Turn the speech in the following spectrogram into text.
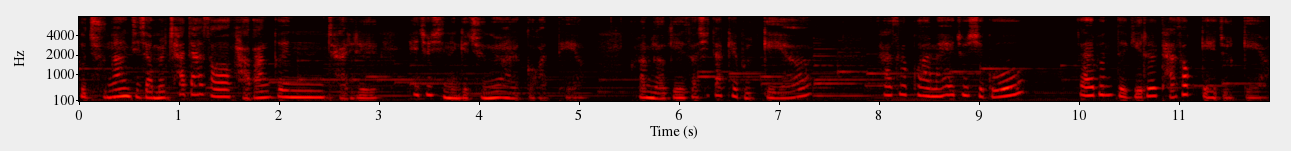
그 중앙 지점을 찾아서 가방 끈 자리를 해주시는 게 중요할 것 같아요. 그럼 여기에서 시작해 볼게요. 사슬코 하나 해주시고 짧은뜨기를 다섯 개 해줄게요.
